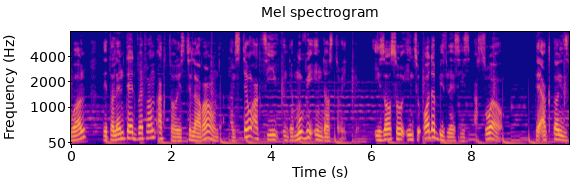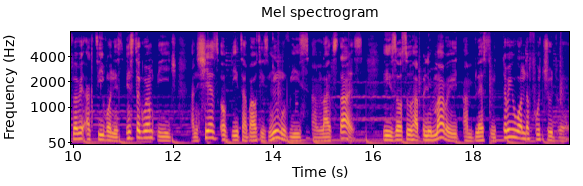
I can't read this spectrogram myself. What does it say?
well, the talented veteran actor is still around and still active in the movie industry. He's also into other businesses as well. The actor is very active on his Instagram page and shares updates about his new movies and lifestyles. He is also happily married and blessed with three wonderful children.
